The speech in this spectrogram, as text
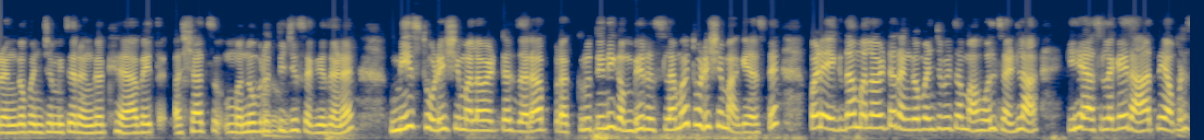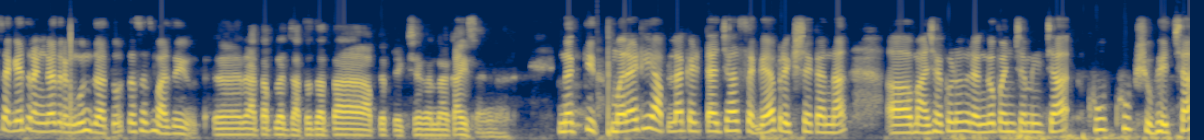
रंगपंचमीचे रंग खेळावेत अशाच मनोवृत्तीची सगळेजण आहेत. मीच थोडीशी मला वाटतं जरा प्रकृतीने गंभीर असल्यामुळे थोडीशी मागे असते. पण एकदा मला वाटतं रंगपंचमीचा माहोल चढला की हे असलं काही राहत नाही. आपण सगळेच रंगात रंगून जातो. तसंच माझंही होतं. तर आता आपलं जाता जाता आपल्या प्रेक्षकांना काय सांगणार? नक्कीच. मराठी आपला कट्टाच्या सगळ्या प्रेक्षकांना माझ्याकडून रंगपंचमीच्या खूप खूप शुभेच्छा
